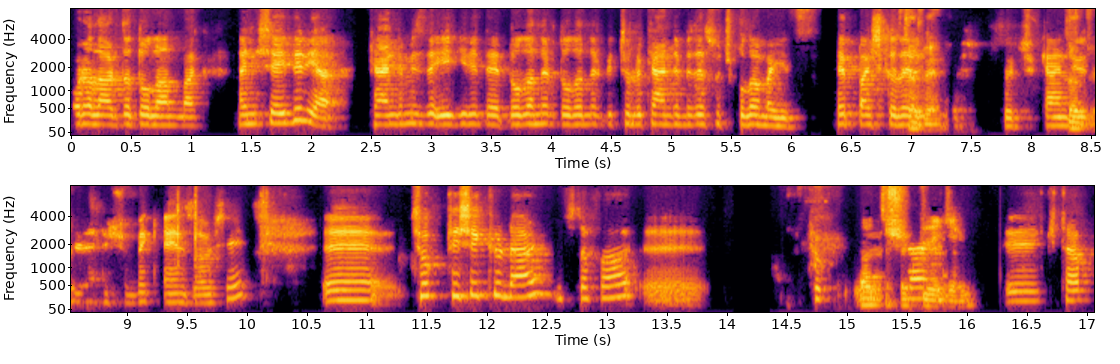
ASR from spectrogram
oralarda dolanmak. Hani şeydir ya kendimizle ilgili de dolanır dolanır bir türlü kendimize suç bulamayız. Hep başkalarının suç. Kendi Tabii. üzerine düşünmek en zor şey. Ee, çok teşekkürler Mustafa. Ee, çok ben teşekkür güzel, ederim. E, kitap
